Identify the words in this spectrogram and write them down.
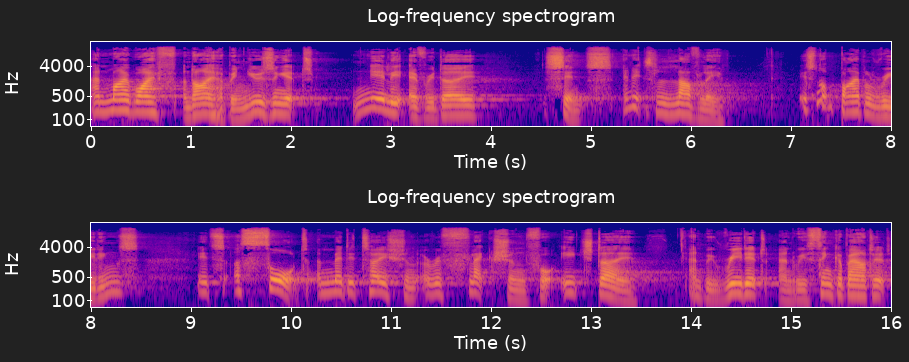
And my wife and I have been using it nearly every day since. And it's lovely. It's not Bible readings, it's a thought, a meditation, a reflection for each day and we read it and we think about it,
